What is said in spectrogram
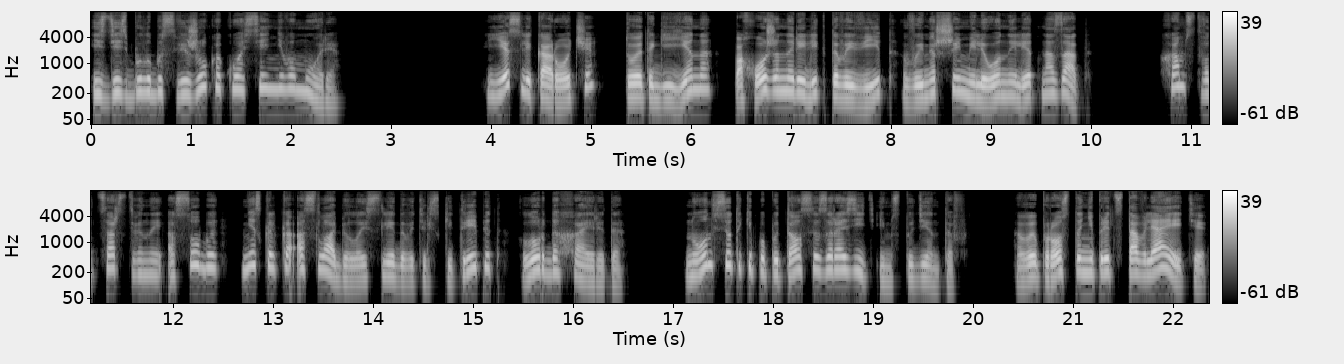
и здесь было бы свежо, как у осеннего моря. Если короче, то эта гиена похожа на реликтовый вид, вымерший миллионы лет назад. Хамство царственной особы несколько ослабило исследовательский трепет лорда Хайрида, но он все-таки попытался заразить им студентов. «Вы просто не представляете,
